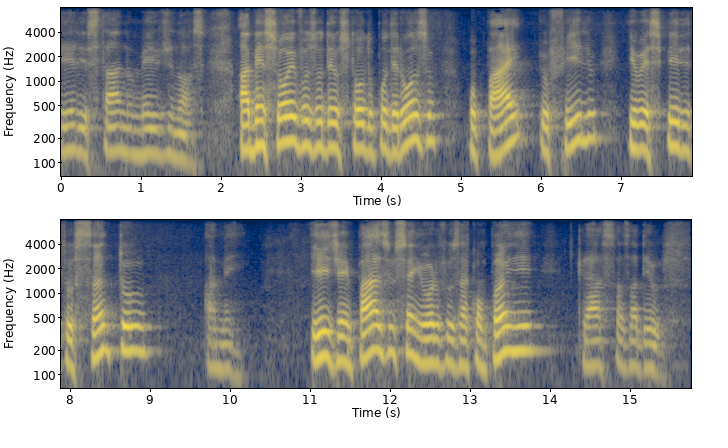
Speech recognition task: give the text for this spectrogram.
Ele está no meio de nós. Abençoe-vos o Deus Todo-Poderoso, o Pai, o Filho e o Espírito Santo. Amém. Ide em paz e o Senhor vos acompanhe. Graças a Deus.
